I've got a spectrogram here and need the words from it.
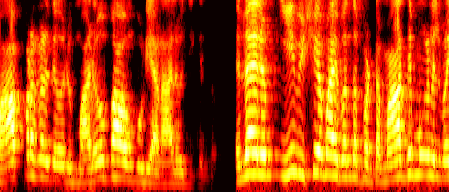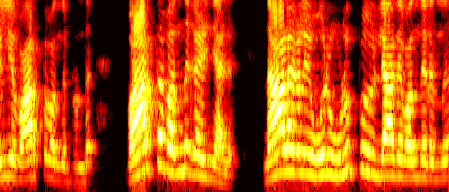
മാപ്രകളുടെ ഒരു മനോഭാവം കൂടിയാണ് ആലോചിക്കുന്നത്. എന്തായാലും ഈ വിഷയവുമായി ബന്ധപ്പെട്ട് മാധ്യമങ്ങളിൽ വലിയ വാർത്ത വന്നിട്ടുണ്ട്. വാർത്ത വന്നു കഴിഞ്ഞാലും നാളുകളിൽ ഒരു ഉളുപ്പുമില്ലാതെ വന്നിരുന്ന്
